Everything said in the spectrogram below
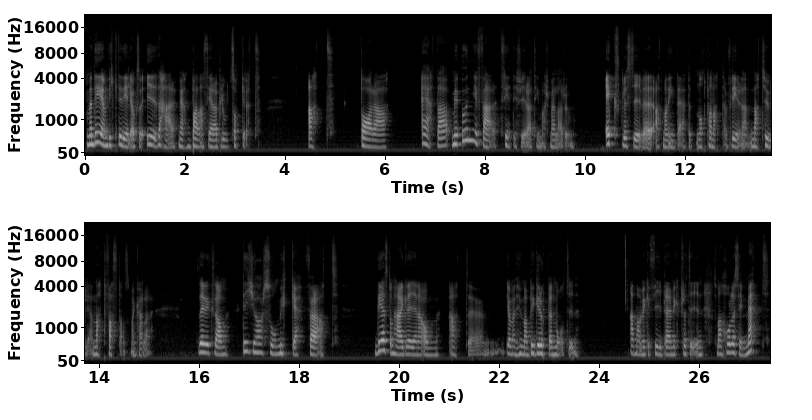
men det är en viktig del också i det här med att balansera blodsockret. Att bara äta med ungefär 3-4 timmars mellanrum. Exklusive att man inte äter något på natten för det är den naturliga nattfastan som man kallar det. Så det är liksom, det gör så mycket för att dels de här grejerna om att, eh, ja men hur man bygger upp en måltid. Att man har mycket fibrer, mycket protein, så man håller sig mätt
